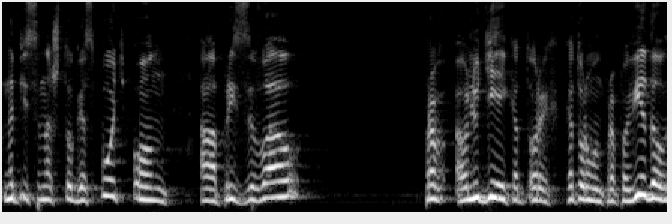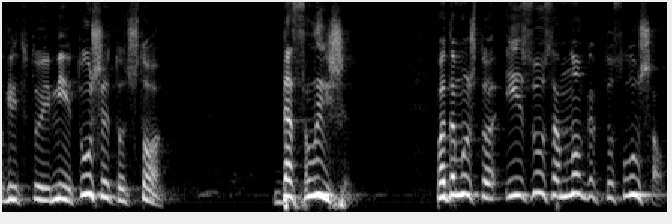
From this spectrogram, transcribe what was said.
написано, что Господь, Он а, призывал людей, которых, которым Он проповедовал, говорит, кто имеет уши, тот что? Да слышит. Потому что Иисуса много кто слушал,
